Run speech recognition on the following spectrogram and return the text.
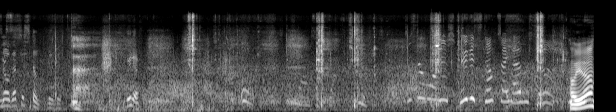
No, that's a stump, maybe. Good effort. Oh. This is one of the biggest stumps I ever saw. Oh yeah?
